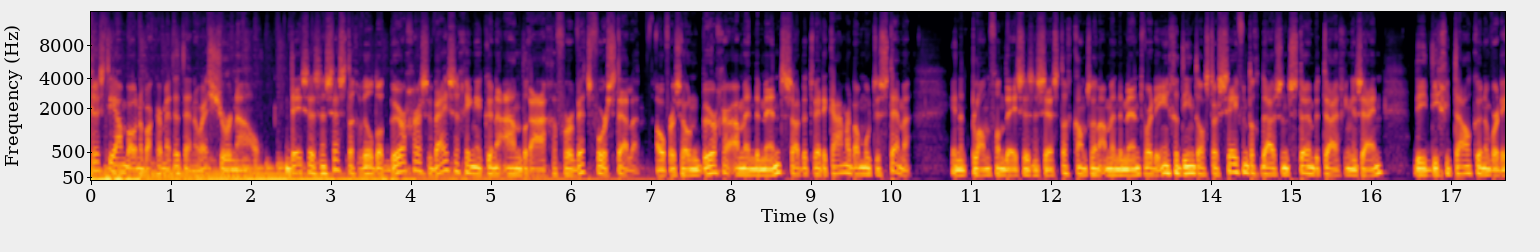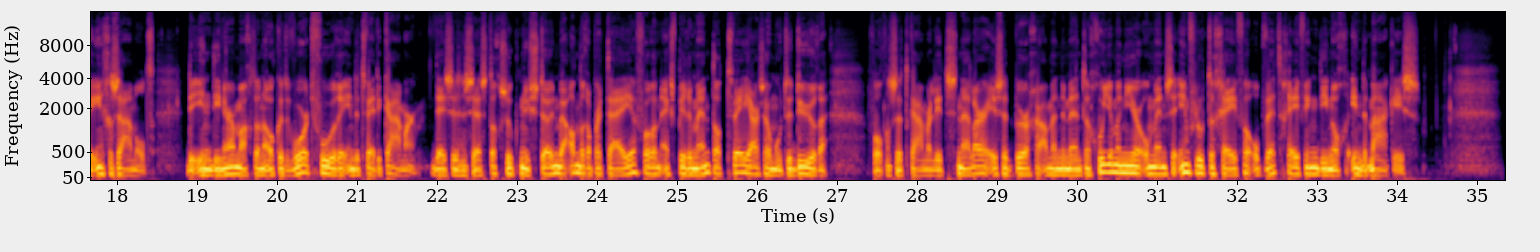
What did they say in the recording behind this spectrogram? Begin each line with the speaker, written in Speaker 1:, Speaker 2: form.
Speaker 1: Christian Bonenbakker met het NOS Journaal. D66 wil dat burgers wijzigingen kunnen aandragen voor wetsvoorstellen. Over zo'n burgeramendement zou de Tweede Kamer dan moeten stemmen. In het plan van D66 kan zo'n amendement worden ingediend als er 70.000 steunbetuigingen zijn die digitaal kunnen worden ingezameld. De indiener mag dan ook het woord voeren in de Tweede Kamer. D66 zoekt nu steun bij andere partijen voor een experiment dat twee jaar zou moeten duren. Volgens het Kamerlid Sneller is het burgeramendement een goede manier om mensen invloed te geven op wetgeving die nog in de maak is.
